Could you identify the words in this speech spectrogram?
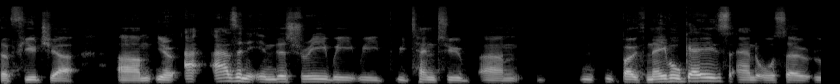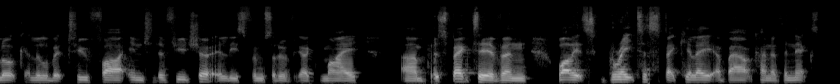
the future um, you know, a, as an industry, we we we tend to um, both navel gaze and also look a little bit too far into the future, at least from sort of like my um, perspective. And while it's great to speculate about kind of the next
